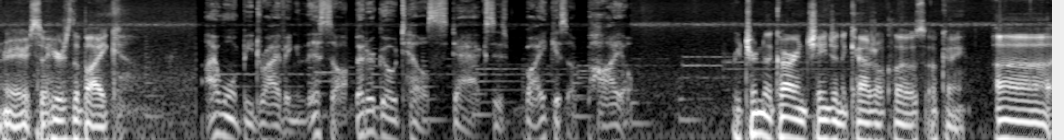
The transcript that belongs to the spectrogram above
All right, so here's the bike. I won't be driving this off. Better go tell Stacks his bike is a pile. Return to the car and change into casual clothes. Okay. Uh,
